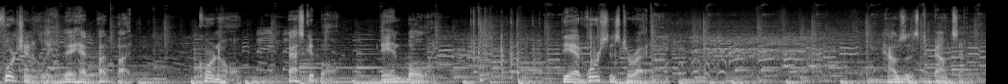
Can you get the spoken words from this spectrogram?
Fortunately, they had putt putt, cornhole, basketball, and bowling. They had horses to ride on, houses to bounce in,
